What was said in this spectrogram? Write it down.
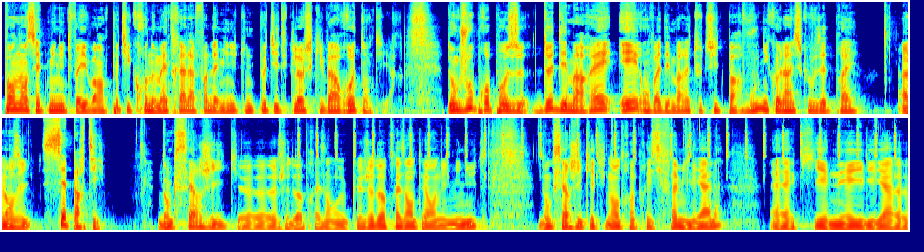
pendant cette minute, il va y avoir un petit chronomètre et à la fin de la minute, une petite cloche qui va retentir. Donc je vous propose de démarrer et on va démarrer tout de suite par vous, Nicolas. Est-ce que vous êtes prêt? Allons-y. C'est parti. Donc Sergic, euh, je dois que je dois présenter en une minute. Donc Sergic est une entreprise familiale euh, qui est née il y a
